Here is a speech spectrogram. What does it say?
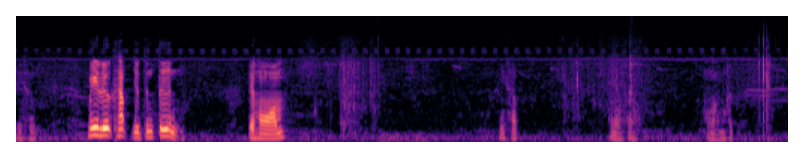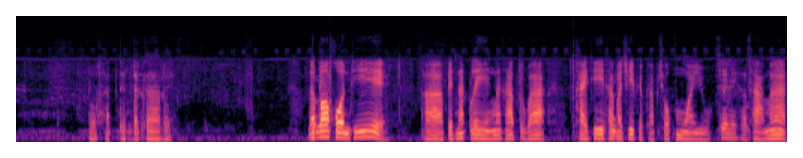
นี่ครับ ไม่ลึกครับอยู่ตื้นๆ แต่หอม นี่ครับหอมครับ หอมครับดูครับเต็มตะกร้าเลย แล้วก็คนที่อ่าเป็นนักเลงนะครับ หรือว่าใครที่ทำอาชีพเกี่ยวกับชกมวยอยู่ ใช่ไหมครับ สามารถ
